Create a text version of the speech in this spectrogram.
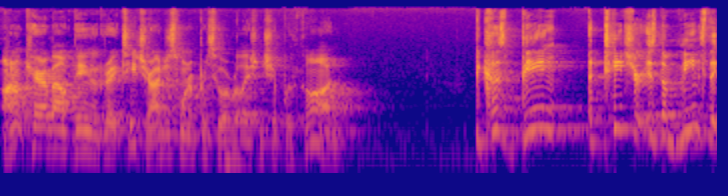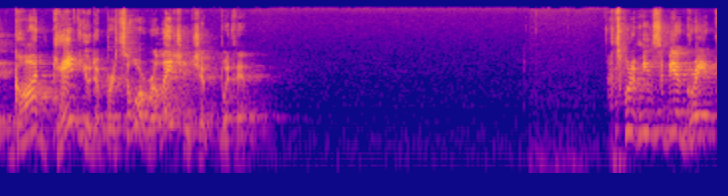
I don't care about being a great teacher, I just want to pursue a relationship with God. Because being a teacher is the means that God gave you to pursue a relationship with Him. That's what it means to be a great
